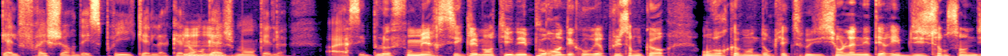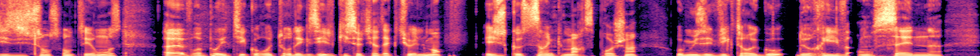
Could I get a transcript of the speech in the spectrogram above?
Quelle fraîcheur d'esprit, quel, quel mm-hmm. engagement, quel, ah, c'est bluffant. Merci Clémentine. Et pour en découvrir plus encore, on vous recommande donc l'exposition L'année terrible 1870-1871 œuvre poétique au retour d'exil qui se tient actuellement et jusqu'au 5 mars prochain au musée Victor Hugo de Rive en Seine.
